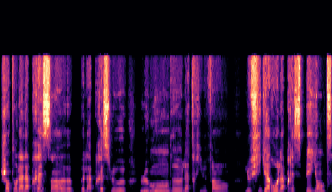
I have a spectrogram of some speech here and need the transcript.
J'entends là la presse, hein, euh, la presse, le, le Monde, la tribu, enfin le Figaro, la presse payante.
